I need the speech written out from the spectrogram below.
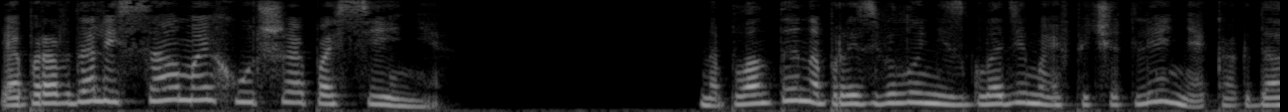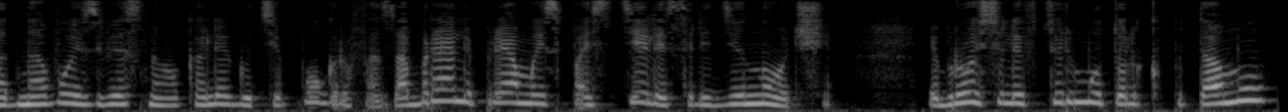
и оправдались самые худшие опасения. На Плантена произвело неизгладимое впечатление, когда одного известного коллегу-типографа забрали прямо из постели среди ночи и бросили в тюрьму только потому,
